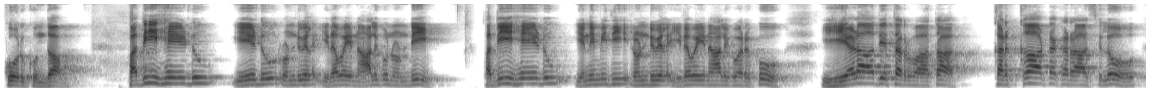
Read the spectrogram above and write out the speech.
కోరుకుందాం. పదిహేడు ఏడు రెండు వేల ఇరవై నాలుగు నుండి పదిహేడు ఎనిమిది రెండు వేల ఇరవై నాలుగు వరకు ఏడాది తర్వాత కర్కాటక రాశిలో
